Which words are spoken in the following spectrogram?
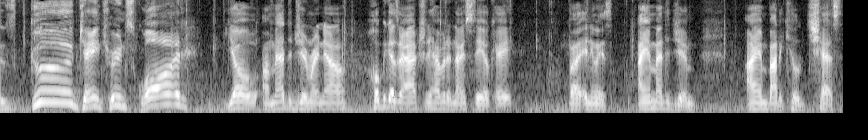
Is good, Gain Train Squad? Yo, I'm at the gym right now. Hope you guys are actually having a nice day, okay? But anyways, I am at the gym. I am about to kill chest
